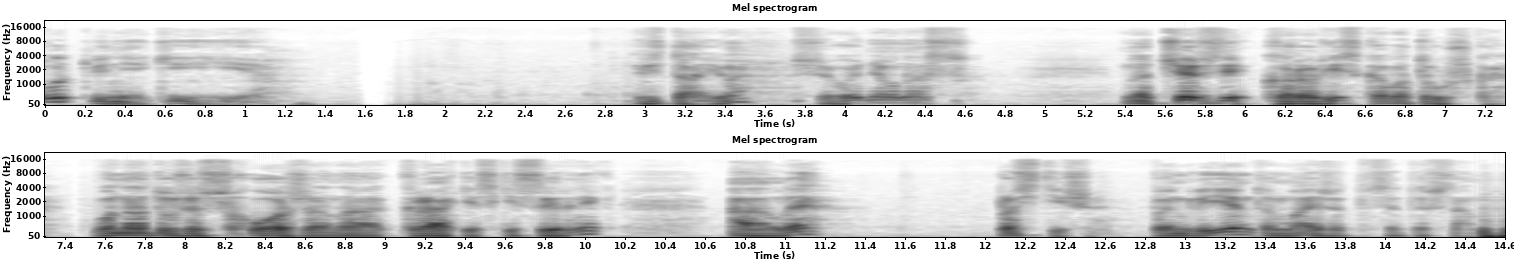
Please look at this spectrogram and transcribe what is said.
От він який є. Вітаю! Сьогодні у нас на черзі королівська ватрушка. Вона дуже схожа на краківський сирник, але простіше. По інгредієнтам майже все те ж саме.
